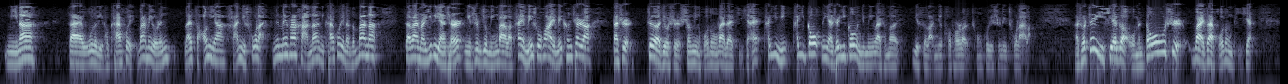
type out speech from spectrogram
你呢？在屋子里头开会，外面有人来找你啊，喊你出来，你没法喊呢，你开会呢，怎么办呢？在外面一个眼神，你是不是就明白了？他也没说话，也没吭气啊，但是这就是生命活动外在体现。哎，他一明，他一勾，那眼神一勾，你就明白什么意思了，你就偷偷的从会议室里出来了。啊，说这一些个我们都是外在活动体现。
